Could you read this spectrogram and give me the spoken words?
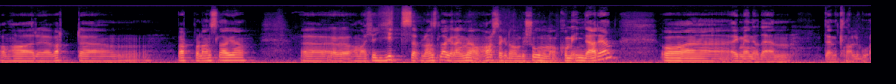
Han har eh, vært, eh, vært på landslaget. Eh, han har ikke gitt seg på landslaget, regner med. Han har sikkert en ambisjon om å komme inn der igjen. Og eh, jeg mener jo det er en, det er en knallgod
